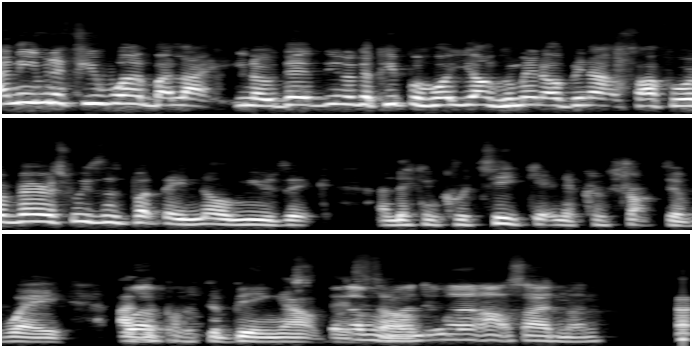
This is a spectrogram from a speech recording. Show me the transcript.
And even if you weren't, but like you know, the you know the people who are young who may not have been outside for various reasons, but they know music and they can critique it in a constructive way as Well, opposed to being out there. Whatever, So, man. They weren't outside, man.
